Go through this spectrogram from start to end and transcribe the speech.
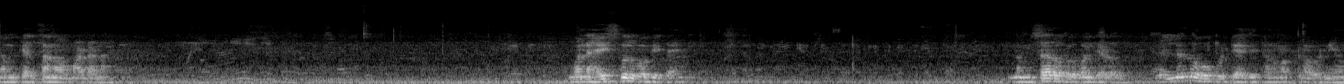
ನಮ್ಮ ಕೆಲಸ ನಾವು ಮಾಡೋಣ. ಮೊನ್ನೆ ಹೈಸ್ಕೂಲ್ಗೆ ಹೋಗಿದ್ದೆ. ನಮ್ಮ ಸರ್ ಒಬ್ರು ಬಂದು ಹೇಳೋದು, ಎಲ್ಲೆಲ್ಲೂ ಹೋಗ್ಬಿಟ್ಟು ಅಜಿತ್ ಹನುಮಕ್ಕನವ್ರು ನೀವು.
